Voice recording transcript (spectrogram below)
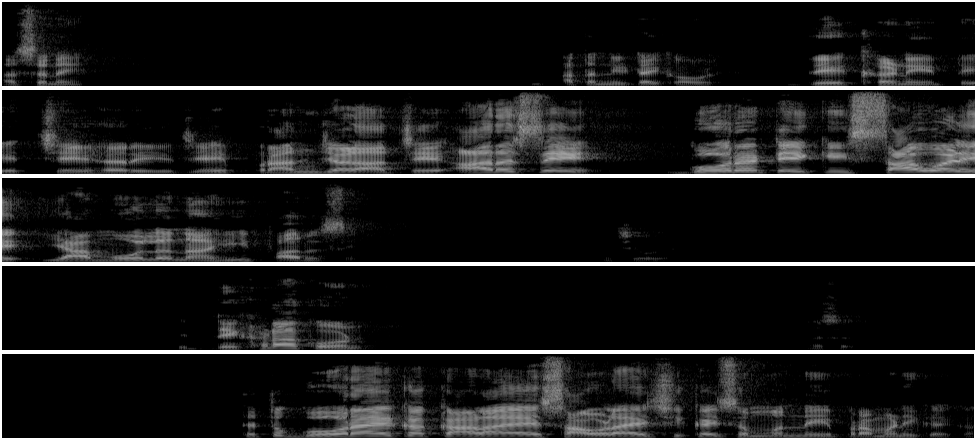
असं नाही. आता नीट ऐकावं. देखणे ते चेहरे जे प्रांजळाचे आरसे गोरटे की सावळे या मोल नाही फारसे. देखणा कोण? असं. तर तो गोरा आहे का काळा आहे सावळा काही संबंध नाही प्रामाणिक आहे का?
